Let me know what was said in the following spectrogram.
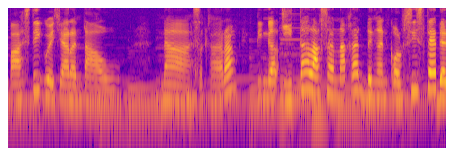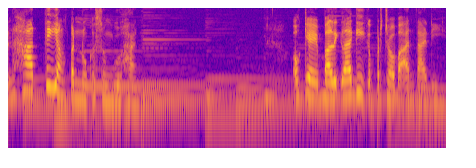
Pasti gue Caran tahu. Nah, sekarang tinggal kita laksanakan dengan konsisten dan hati yang penuh kesungguhan. Oke, balik lagi ke percobaan tadi.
